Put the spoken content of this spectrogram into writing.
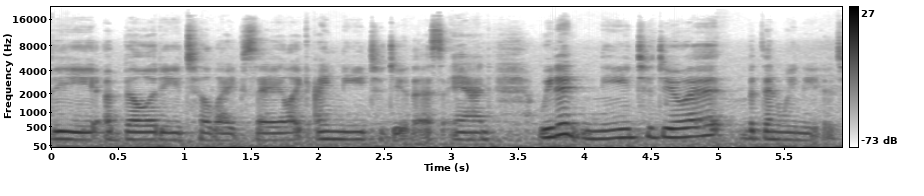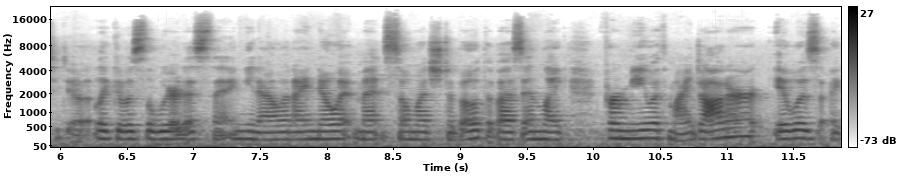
the ability to like say like I need to do this and we didn't need to do it but then we needed to do it. Like it was the weirdest thing you know and I know it meant so much to both of us and like for me with my daughter it was a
